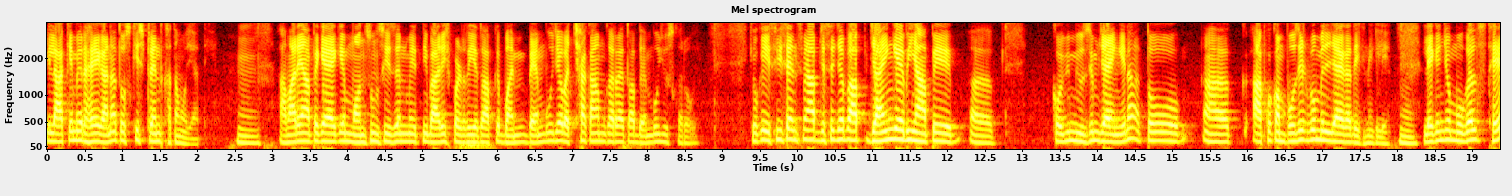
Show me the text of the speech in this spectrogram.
इलाके में रहेगा ना तो उसकी स्ट्रेंथ ख़त्म हो जाती है। हम्म, हमारे यहाँ पे क्या है कि मानसून सीज़न में इतनी बारिश पड़ रही है तो आपके बैम्बू जब अच्छा काम कर रहा है तो आप बैम्बू यूज़ करोगे। क्योंकि इसी सेंस में आप जैसे जब आप जाएँगे अभी यहाँ पे अ, कोई भी म्यूज़ियम जाएँगे ना तो अ, आपको कंपोजिट वो मिल जाएगा देखने के लिए। हम्म, लेकिन जो मुगल्स थे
